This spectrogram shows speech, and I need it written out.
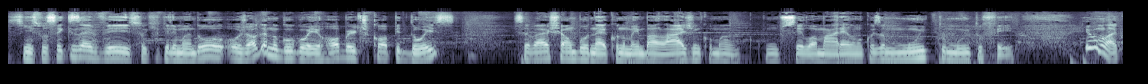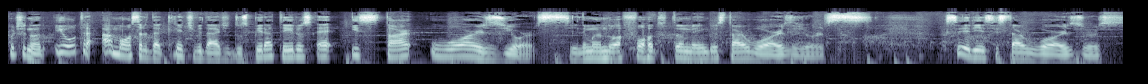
Sim, se você quiser ver isso aqui que ele mandou, ou joga no Google aí Robert Cop 2. Você vai achar um boneco numa embalagem com, uma, com um selo amarelo, uma coisa muito, muito feia. E vamos lá, continuando. E outra amostra da criatividade dos pirateiros é Star Wars Yours. Ele mandou a foto também do Star Wars Yours. O que seria esse Star Wars Yours?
